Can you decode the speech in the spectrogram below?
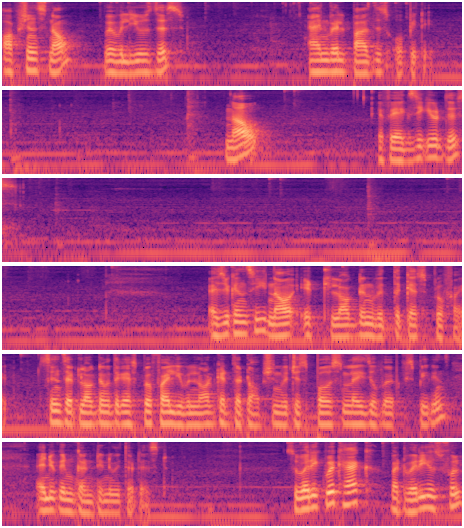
options now we will use this and we'll pass this opt now if I execute this as you can see now it logged in with the guest profile. Since it logged in with the guest profile you will not get that option which is personalize your web experience and you can continue with the test. So very quick hack but very useful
